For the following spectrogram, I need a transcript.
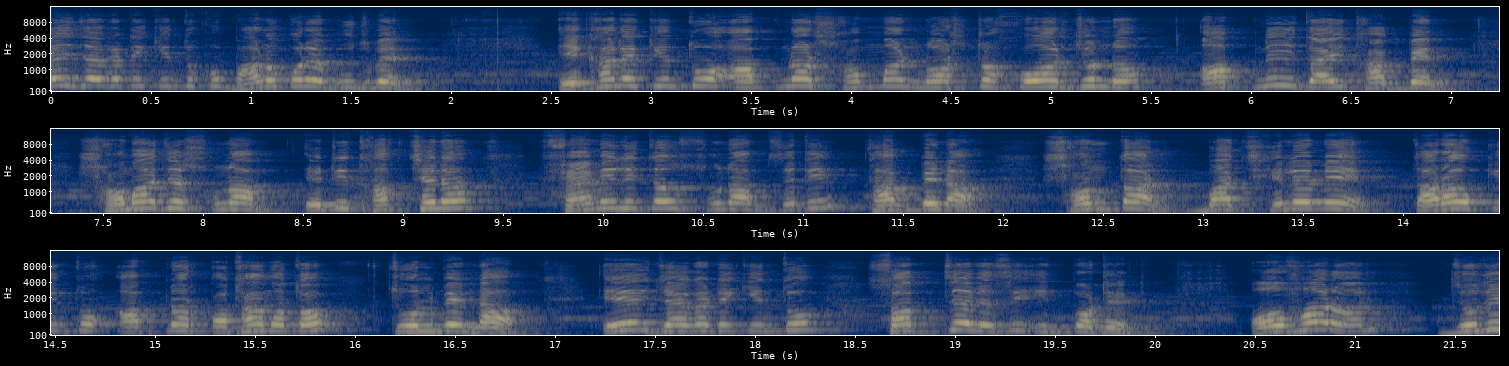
এই জায়গাটি কিন্তু খুব ভালো করে বুঝবেন। এখানে কিন্তু আপনার সম্মান নষ্ট হওয়ার জন্য আপনিই দায়ী থাকবেন। সমাজে সুনাম, এটি থাকছে না। ফ্যামিলিতেও সুনাম, সেটি থাকবে না। সন্তান বা ছেলে মেয়ে, তারাও কিন্তু আপনার কথা মতো চলবে না। এই জায়গাটি কিন্তু সবচেয়ে বেশি ইম্পর্টেন্ট ওভারঅল যদি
